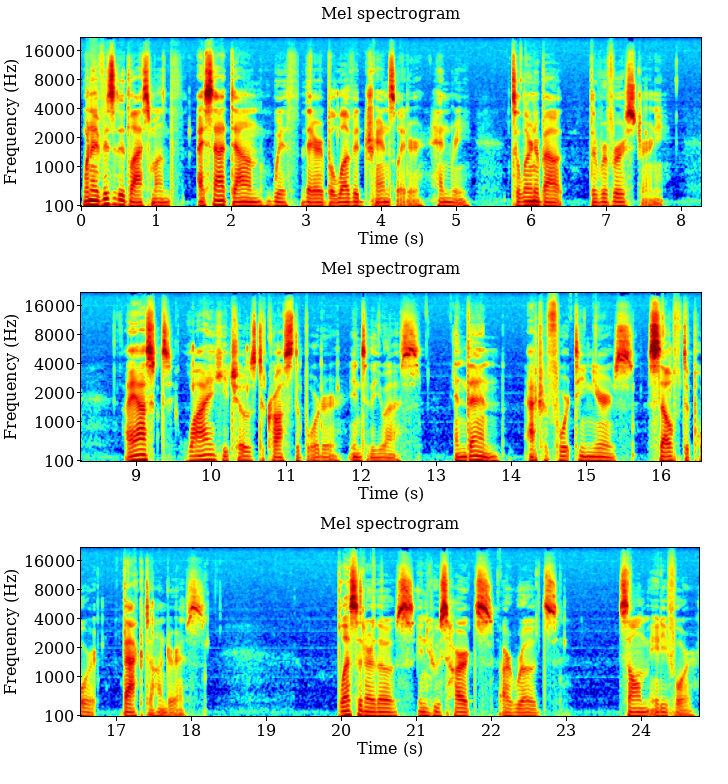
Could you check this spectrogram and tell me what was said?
When I visited last month, I sat down with their beloved translator, Henry, to learn about the reverse journey. I asked why he chose to cross the border into the US, and then, after 14 years, self deport back to Honduras. Blessed are those in whose hearts are roads. Psalm 84.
